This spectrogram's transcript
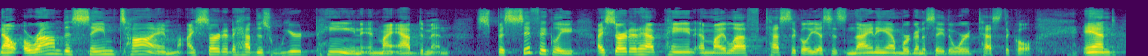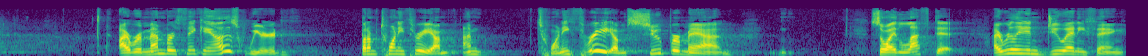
Now, around the same time, I started to have this weird pain in my abdomen. Specifically, I started to have pain in my left testicle. Yes, it's 9 a.m., we're going to say the word testicle. And I remember thinking, oh, that's weird, but I'm 23. I'm, I'm 23. I'm Superman. So I left it. I really didn't do anything.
